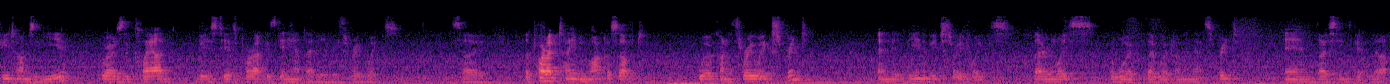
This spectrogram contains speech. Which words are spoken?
few times a year, whereas the cloud VSTS product is getting updated every three weeks. So the product team in Microsoft work on a three-week sprint, and at the end of each three weeks, they release the work that they worked on in that sprint, and those things get lit up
